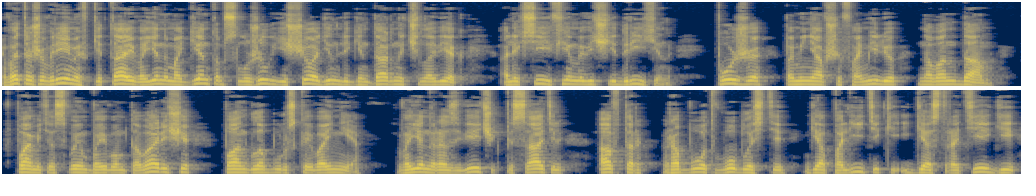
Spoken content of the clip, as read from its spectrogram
В это же время в Китае военным агентом служил еще один легендарный человек – Алексей Ефимович Едрихин, позже поменявший фамилию на Вандам в память о своем боевом товарище по англобурской войне. Военный разведчик, писатель, автор работ в области геополитики и геостратегии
